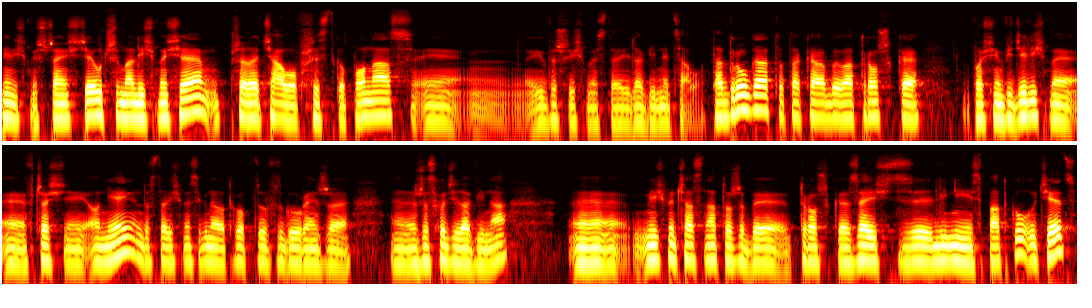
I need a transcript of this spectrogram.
Mieliśmy szczęście, utrzymaliśmy się, przeleciało wszystko po nas i, i wyszliśmy z tej lawiny cało. Ta druga to taka była troszkę, właśnie widzieliśmy e, wcześniej o niej, dostaliśmy sygnał od chłopców z góry, że, e, że schodzi lawina. E, Mieliśmy czas na to, żeby troszkę zejść z linii spadku, uciec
